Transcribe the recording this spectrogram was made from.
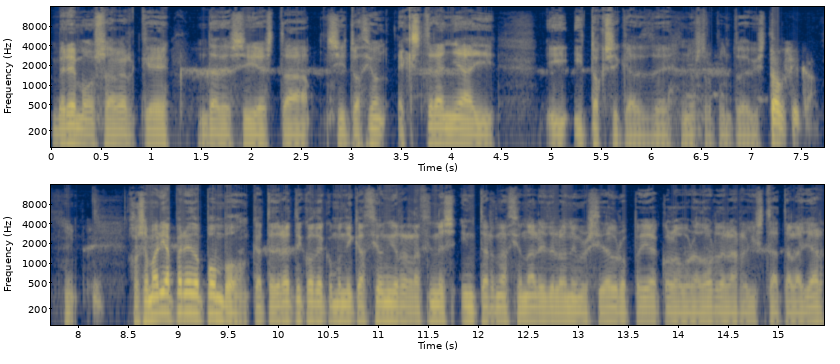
Veremos a ver qué da de sí esta situación extraña y, y, tóxica desde nuestro punto de vista. Tóxica. José María Peredo Pombo, catedrático de Comunicación y Relaciones Internacionales de la Universidad Europea, colaborador de la revista Atalayar.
